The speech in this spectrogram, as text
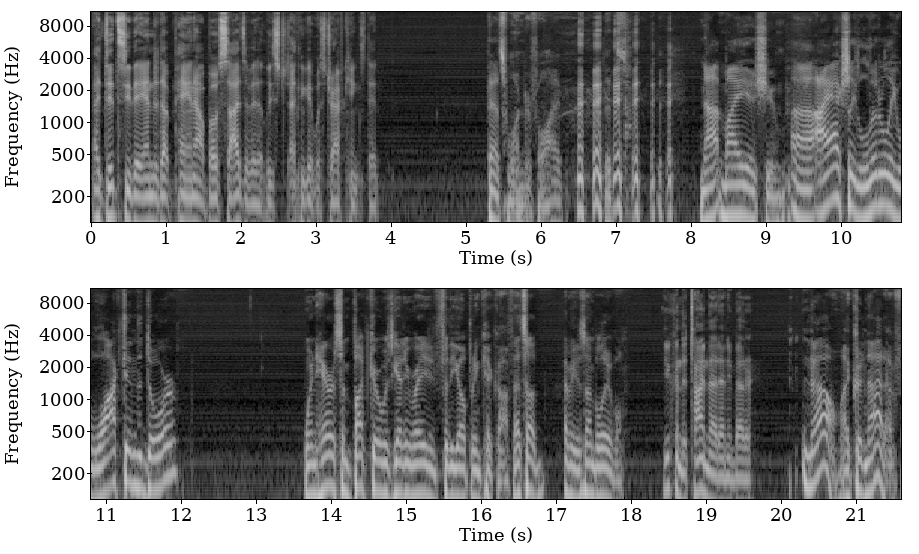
I did see they ended up paying out both sides of it. At least I think it was DraftKings did. That's wonderful. I, that's not my issue. Uh, I actually literally walked in the door when Harrison Butker was getting ready for the opening kickoff. That's how. I mean, it's unbelievable. You couldn't have timed that any better. No, I could not have.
